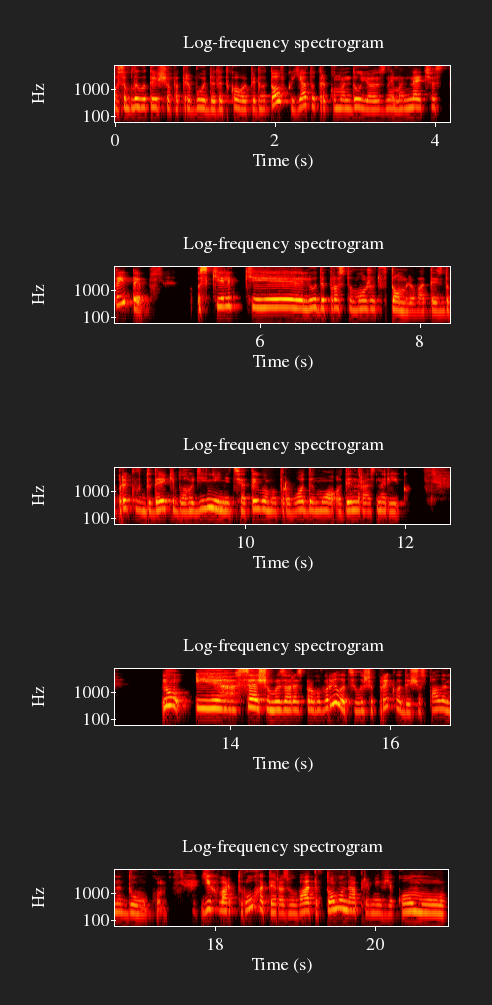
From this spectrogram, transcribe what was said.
особливо тих, що потребують додаткової підготовки, я тут рекомендую з ними не частити, оскільки люди просто можуть втомлюватись. До прикладу, деякі благодійні ініціативи ми проводимо один раз на рік. Ну і все, що ми зараз проговорили, це лише приклади, що спали на думку. Їх варто рухати, розвивати в тому напрямі, в якому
